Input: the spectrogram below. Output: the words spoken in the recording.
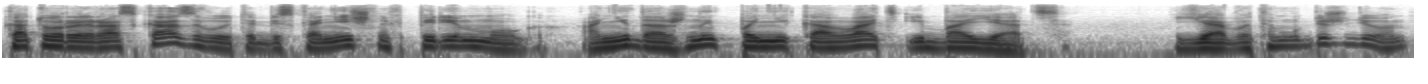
которые рассказывают о бесконечных перемогах. Они должны паниковать и бояться. Я в этом убежден.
